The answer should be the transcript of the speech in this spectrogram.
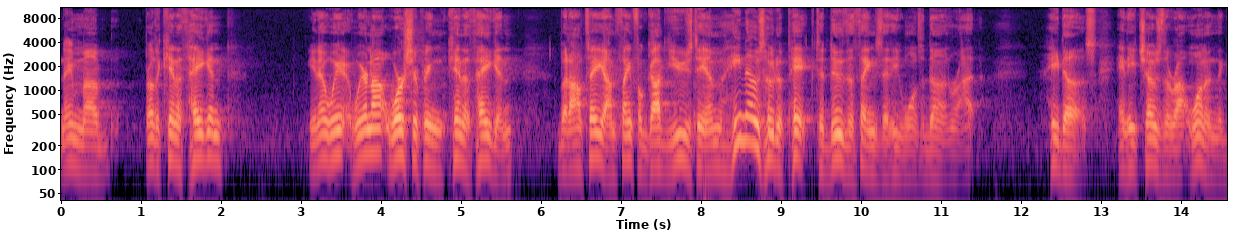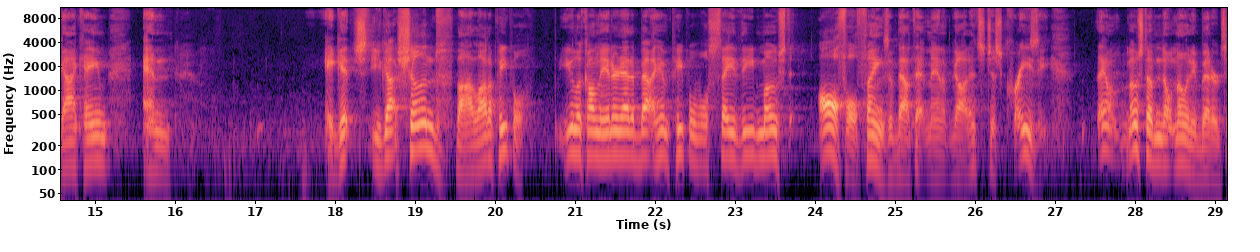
Named uh, Brother Kenneth Hagin. You know, we, we're not worshiping Kenneth Hagin, but I'll tell you, I'm thankful God used him. He knows who to pick to do the things that he wants done, right? He does. And he chose the right one. And the guy came and it gets you got shunned by a lot of people. You look on the internet about him, people will say the most awful things about that man of God. It's just crazy. They don't, most of them don't know any better. It's,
